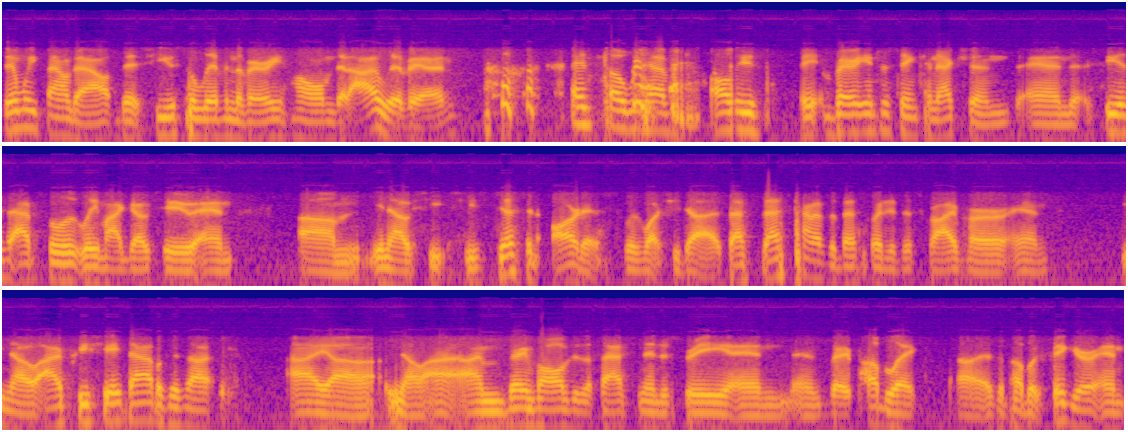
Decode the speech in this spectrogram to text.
Then we found out that she used to live in the very home that I live in, and so we have all these eh, very interesting connections. And she is absolutely my go-to. And um, you know, she she's just an artist with what she does. That's that's kind of the best way to describe her. And you know, I appreciate that because I I, uh, you know, I, I'm very involved in the fashion industry and, and very public uh, as a public figure, and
